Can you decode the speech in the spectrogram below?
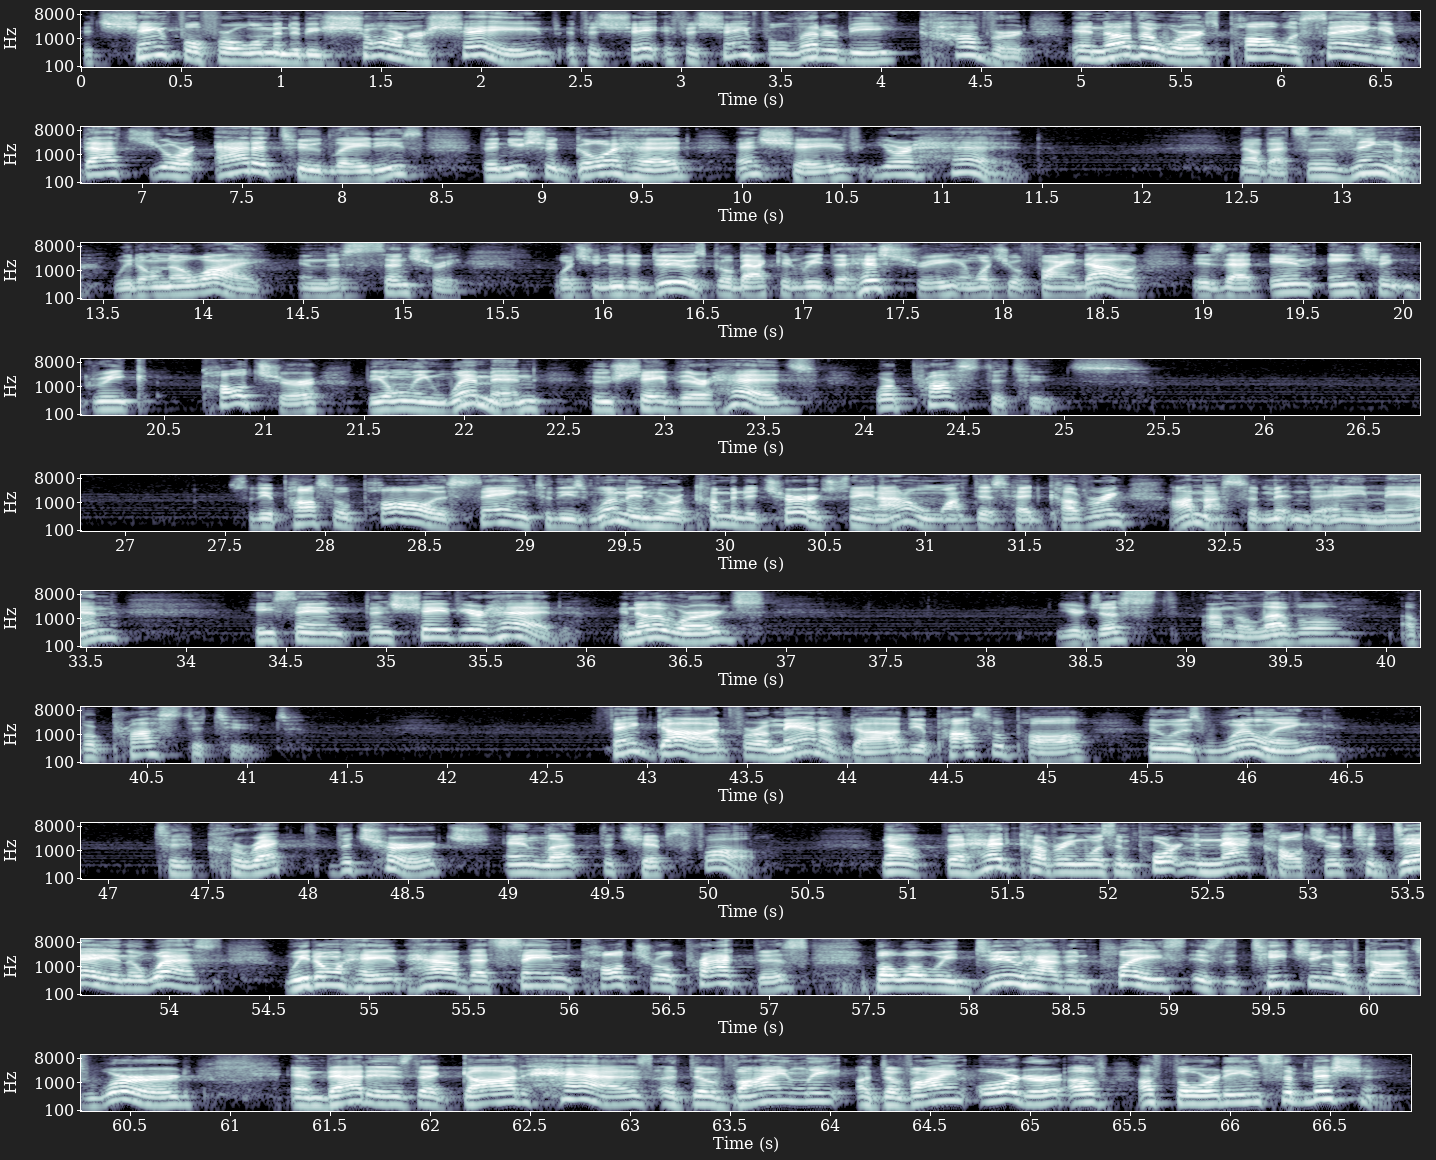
It's shameful for a woman to be shorn or shaved. If it's, sh- if it's shameful, let her be covered. In other words, Paul was saying if that's your attitude, ladies, then you should go ahead and shave your head. Now, that's a zinger. We don't know why in this century. What you need to do is go back and read the history, and what you'll find out is that in ancient Greek culture, the only women who shaved their heads were prostitutes. So the Apostle Paul is saying to these women who are coming to church, saying, I don't want this head covering. I'm not submitting to any man. He's saying, then shave your head. In other words, you're just on the level of a prostitute. Thank God for a man of God, the Apostle Paul, who was willing to correct the church and let the chips fall. Now, the head covering was important in that culture. Today in the West, we don't have that same cultural practice, but what we do have in place is the teaching of God's word, and that is that God has a divinely a divine order of authority and submission.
